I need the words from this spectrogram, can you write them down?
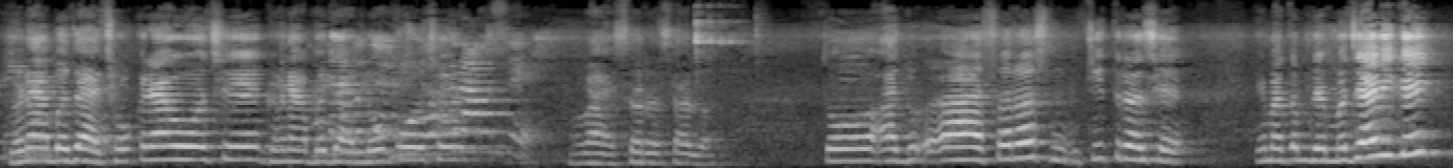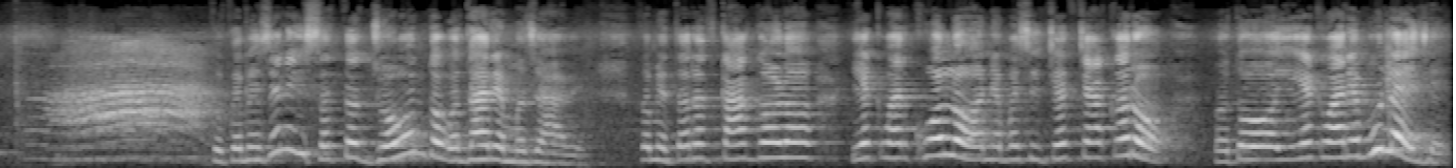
ઘણા બધા છોકરાઓ છે ઘણા બધા લોકો છે. વાહ સરસ હાલો. તો આ આ સરસ ચિત્ર છે. એમાં તમને મજા આવી ગઈ? તો તમે છે ને એ સતત જોવો ને તો વધારે મજા આવે. તમે તરત કાગળ એકવાર ખોલો અને પછી ચર્ચા કરો, તો એકવારે ભૂલાઈ જાય.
